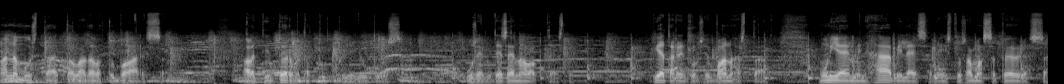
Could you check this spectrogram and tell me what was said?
Anna muistaa, että ollaan tavattu baarissa. Alettiin törmätä tuttujen jutuissa. Useimmiten sen aloitteesta. Pietarin tunsin vanhastaan. Mun jäimmin hääbileissä ne istui samassa pöydässä.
